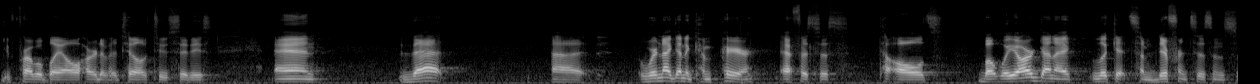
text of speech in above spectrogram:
You've probably all heard of a tale of two cities, and that uh, we're not going to compare Ephesus to Ald's, but we are going to look at some differences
